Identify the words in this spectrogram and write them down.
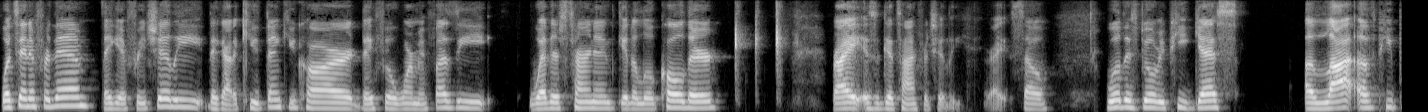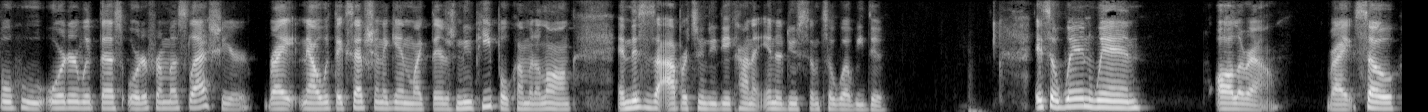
What's in it for them? They get free chili. They got a cute thank you card. They feel warm and fuzzy. Weather's turning, get a little colder. Right. It's a good time for chili. Right. So, will this bill repeat guests? A lot of people who order with us order from us last year, right? Now, with the exception again, like there's new people coming along, and this is an opportunity to kind of introduce them to what we do. It's a win win all around, right? So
